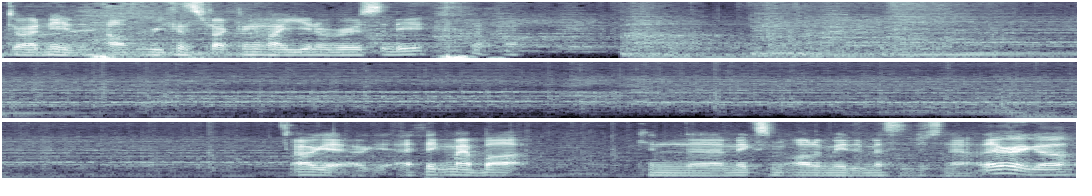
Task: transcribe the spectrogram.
Do I need help reconstructing my university? okay, okay. I think my bot can uh, make some automated messages now. There we go.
